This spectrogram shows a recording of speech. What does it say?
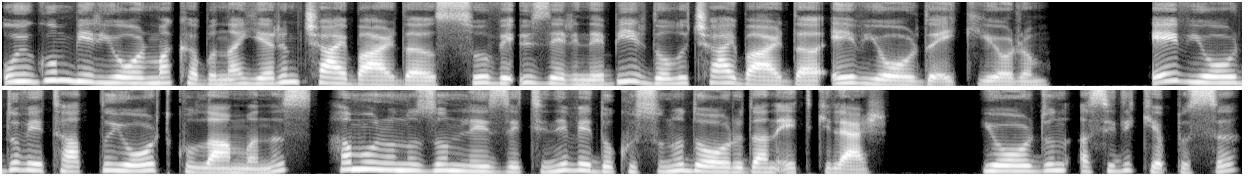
Uygun bir yoğurma kabına yarım çay bardağı su ve üzerine bir dolu çay bardağı ev yoğurdu ekliyorum. Ev yoğurdu ve tatlı yoğurt kullanmanız, hamurunuzun lezzetini ve dokusunu doğrudan etkiler. Yoğurdun asidik yapısı,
